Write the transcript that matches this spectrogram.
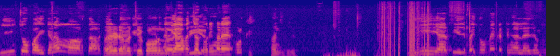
20 ਚੋਂ ਬਾਈ ਕਹਿੰਦਾ ਮਾਨ ਤਾਨ ਆ ਜਿਹੜੇ ਬੱਚੇ ਕੌਣ ਦਾ ਅੱਗੇ ਆ ਬੱਚਾ 20 ਤੋਰੀ ਮੜਿਆ ਖੋਲ ਕੇ। ਹਾਂਜੀ ਵੀਰੇ। 20000 ਰੁਪਏ ਚ ਬਾਈ ਦੋਵੇਂ ਕੱਟੀਆਂ ਲੈ ਜਾਓਗੇ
